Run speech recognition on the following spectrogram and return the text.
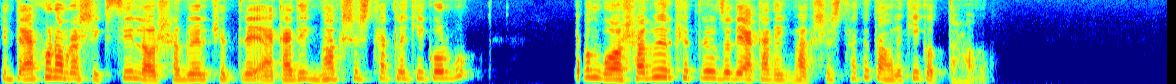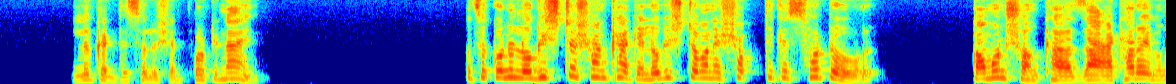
কিন্তু এখন আমরা শিখছি লসাগু এর ক্ষেত্রে একাধিক ভাগশেষ থাকলে কি করব? এবং গসাগু এর ক্ষেত্রেও যদি একাধিক ভাগশেষ থাকে তাহলে কি করতে হবে? Look at the solution forty nine আচ্ছা কোনো লঘিষ্ঠ সংখ্যাকে, লঘিষ্ঠ মানে সব থেকে ছোট কমন সংখ্যা যা আঠারো এবং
